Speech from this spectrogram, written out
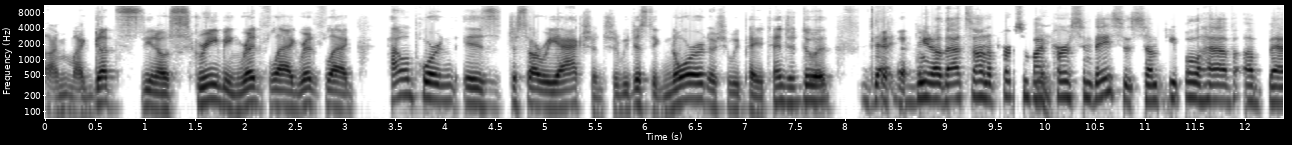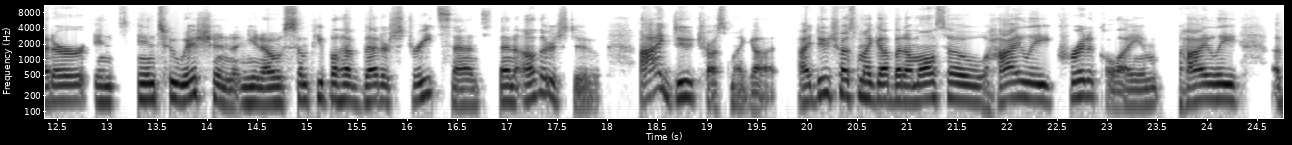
I'm my guts, you know, screaming red flag, red flag. How important is just our reaction? Should we just ignore it, or should we pay attention to it? that, you know that's on a person by person basis some people have a better in, intuition you know some people have better street sense than others do i do trust my gut i do trust my gut but i'm also highly critical i am highly uh,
